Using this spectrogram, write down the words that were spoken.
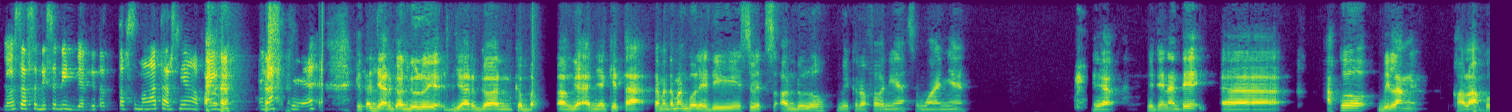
Gak usah sedih-sedih, biar kita tetap semangat harusnya ngapain? ya. Kita jargon dulu ya, jargon kebanggaannya kita. Teman-teman boleh di switch on dulu mikrofonnya semuanya. Ya, jadi nanti uh, aku bilang kalau aku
